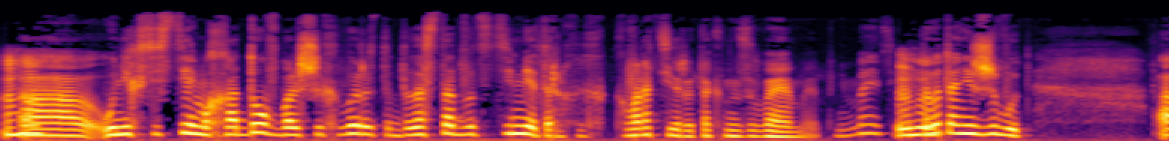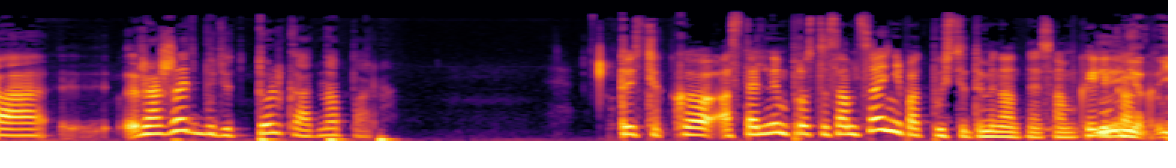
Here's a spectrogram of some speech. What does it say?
Мгм. А, у них система ходов больших вырыта до 120 метров, их квартира так называемая, понимаете? Мгм. Это вот они живут. А, рожать будет только одна пара. То есть к остальным просто самца не подпустит доминантная самка или как? Нет, Не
